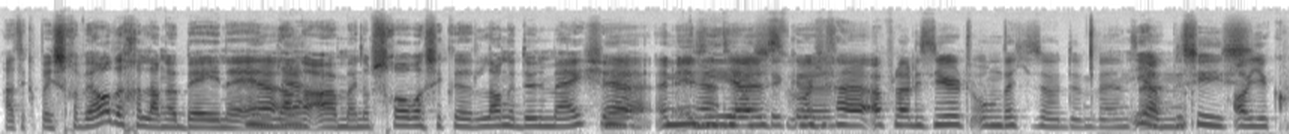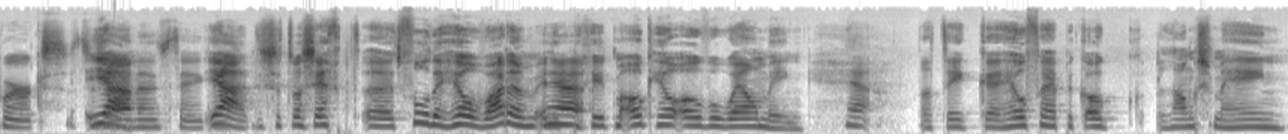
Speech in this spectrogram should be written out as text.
had ik opeens geweldige lange benen en Ja. lange Ja. armen. En op school was ik een lange, dunne meisje. Ja, en nu is die het was juist, ik, word je eh, geapplaudiseerd omdat je zo dun bent. Ja, en precies. al je quirks Ja. Ja, dus het was echt, eh, het voelde heel warm Ja. het begin, maar ook heel overwhelming. Ja. Dat ik, eh, heel veel heb ik ook langs me heen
